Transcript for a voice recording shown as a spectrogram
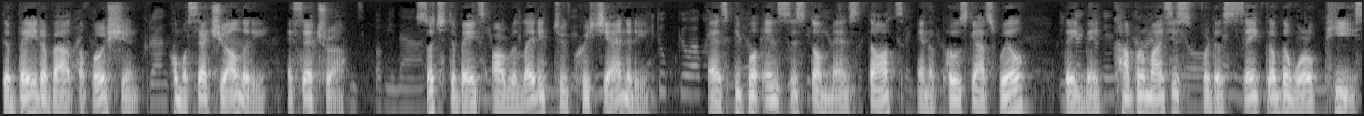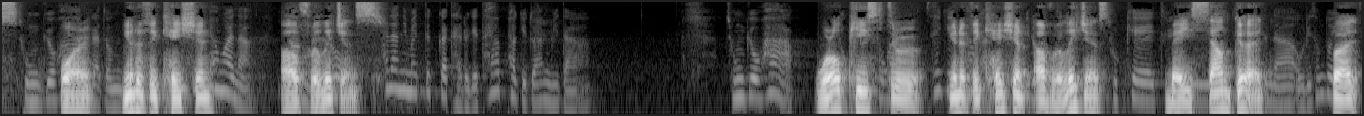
debate about abortion, homosexuality, etc. Such debates are related to Christianity. As people insist on man's thoughts and oppose God's will, they make compromises for the sake of the world peace or unification of religions. World peace through unification of religions may sound good, but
